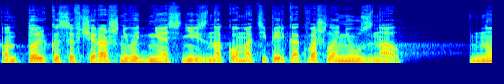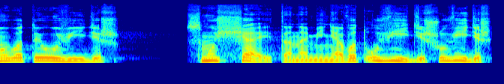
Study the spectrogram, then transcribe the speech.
Он только со вчерашнего дня с ней знаком, а теперь, как вошла, не узнал». «Ну вот и увидишь. Смущает она меня, вот увидишь, увидишь.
